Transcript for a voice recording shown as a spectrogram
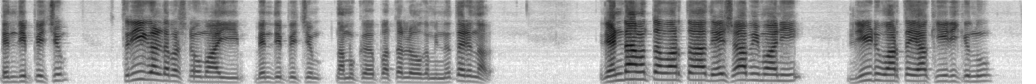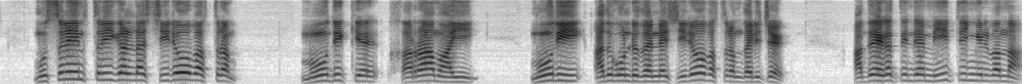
ബന്ധിപ്പിച്ചും സ്ത്രീകളുടെ പ്രശ്നവുമായി ബന്ധിപ്പിച്ചും നമുക്ക് പത്രലോകം ഇന്ന് തരുന്നത്. രണ്ടാമത്തെ വാർത്ത ദേശാഭിമാനി ലീഡ് വാർത്തയാക്കിയിരിക്കുന്നു. മുസ്ലിം സ്ത്രീകളുടെ ശിരോവസ്ത്രം മോദിക്ക് ഹറാമായി. മോദി അതുകൊണ്ട് തന്നെ ശിരോവസ്ത്രം ധരിച്ച് അദ്ദേഹത്തിന്റെ മീറ്റിങ്ങിൽ വന്ന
